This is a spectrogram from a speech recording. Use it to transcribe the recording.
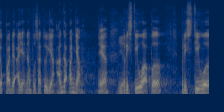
kepada ayat 61 yang agak panjang ya. Ya. peristiwa apa peristiwa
